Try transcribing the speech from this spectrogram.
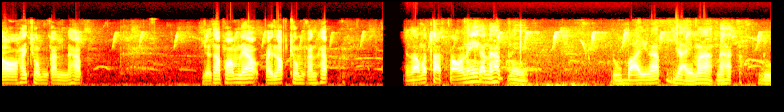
ต่อให้ชมกันนะครับ เดี๋ยวถ้าพร้อมแล้วไปรับชมกันครับ เดี๋ยวเรามาตัดต่อนี้กันนะครับนี่ดูใบนะครับ ใหญ่มากนะฮะ ดู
